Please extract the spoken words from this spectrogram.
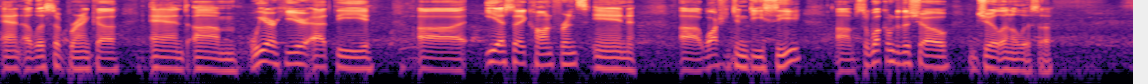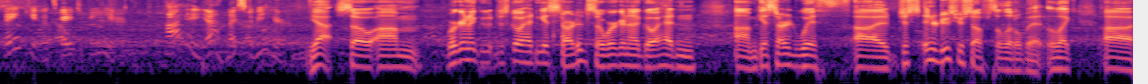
and Alyssa Branca, and um, we are here at the uh, ESA conference in uh, Washington, D.C. Um, so, welcome to the show, Jill and Alyssa. Thank you. It's great to be here. Hi, yeah, nice to be here. Yeah, so um, we're going to just go ahead and get started. So, we're going to go ahead and um, get started with uh, just introduce yourselves a little bit. Like, uh,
